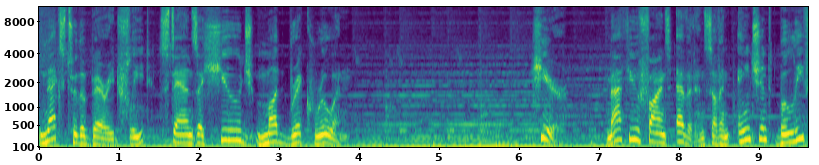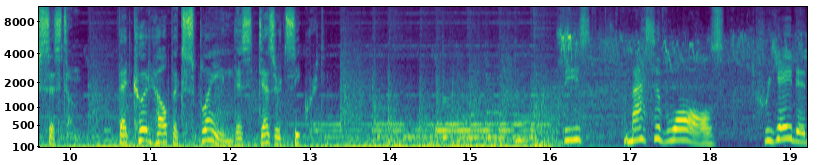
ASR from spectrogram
Next to the buried fleet stands a huge mud brick ruin. Here, Matthew finds evidence of an ancient belief system that could help explain this desert secret. These massive walls created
